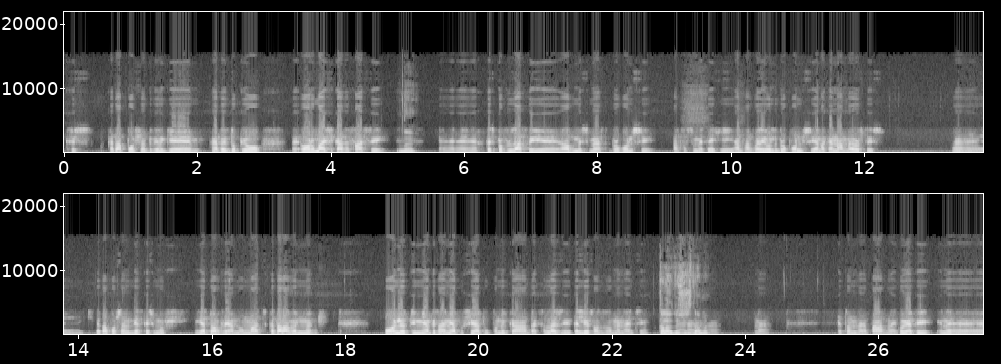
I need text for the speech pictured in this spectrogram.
ξέρεις, κατά πόσο, επειδή είναι και ένα παιδί το οποίο ε, ορμάει σε κάθε φάση, Ναι. Ε, χτες προφυλάχθηκε, θα δούμε σήμερα στην προπόνηση αν θα συμμετέχει, αν θα βγάλει όλη την προπόνηση, αν θα κάνει ένα μέρος της ε, και κατά πόσο είναι διαθέσιμος για το αυριανό μάτς. Καταλαβαίνουμε όλοι ότι μια πιθανή απουσία του Πονίκα εντάξει, αλλάζει τελείως τα δεδομένα έτσι. Καλά, δεν το συζητάμε. Ναι. Για τον ε, Παναθηναϊκό γιατί είναι ε,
